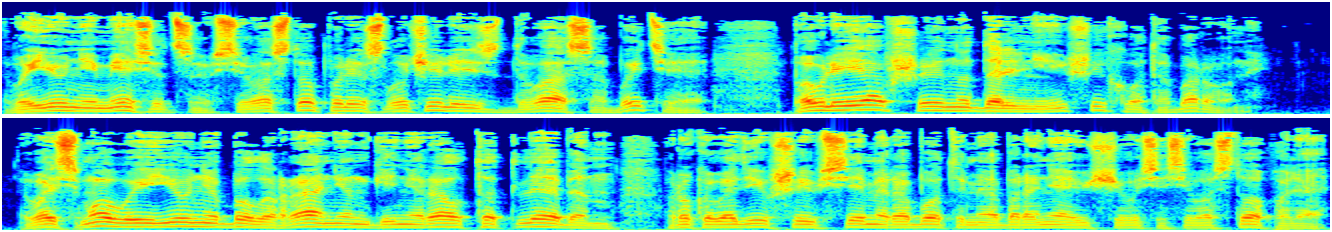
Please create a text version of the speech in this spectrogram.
В июне месяце в Севастополе случились два события, повлиявшие на дальнейший ход обороны. 8 июня был ранен генерал Татлебен, руководивший всеми работами обороняющегося Севастополя,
